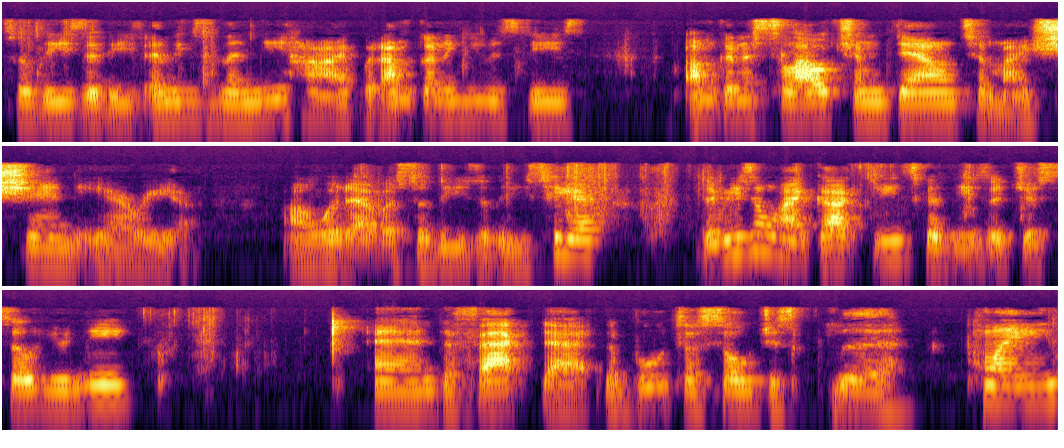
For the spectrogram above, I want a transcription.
So these are these, and these are the knee high, but I'm going to use these, I'm going to slouch them down to my shin area or whatever. So these are these here. The reason why I got these, because these are just so unique and the fact that the boots are so just bleh, plain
